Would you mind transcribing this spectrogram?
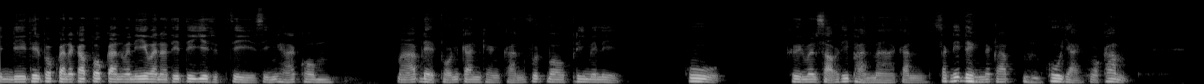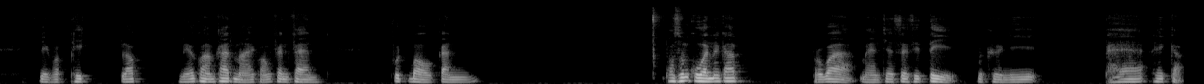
ยินดีที่พบกันนะครับพบกันวันนี้วันอาทิตย์ที่ 24 สิงหาคม มาอัปเดตผลการแข่งขันฟุตบอลพรีเมียร์ลีกคู่คืนวันเสาร์ที่ผ่านมากันสักนิดหนึ่งนะครับคู่ใหญ่หัวค่ำเรียกว่าพลิกล็อกเหนือความคาดหมายของแฟนๆ ฟุตบอลกัน พอสมควรนะครับ เพราะว่าแมนเชสเตอร์ซิตี้เมื่อคืนนี้ แพ้ให้กับ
